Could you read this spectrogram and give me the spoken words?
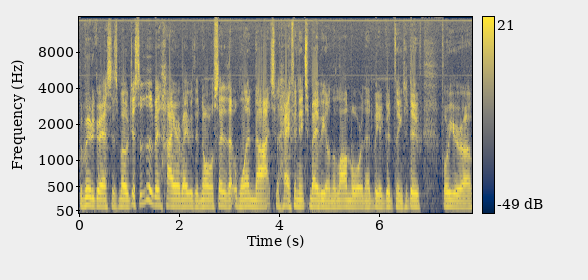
Bermuda grass is mowed just a little bit higher, maybe than normal. Set it up one notch, a half an inch maybe on the lawnmower, and that'd be a good thing to do for your uh,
